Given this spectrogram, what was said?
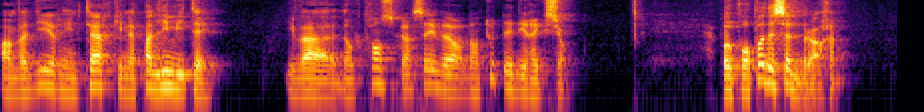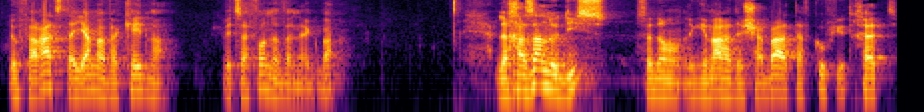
on va dire, une terre qui n'est pas limitée. Il va donc transpercer dans toutes les directions. Au propos de cette bracha, de Farat Tayama Vakedma, Vetzafona Vanegba, le Chazal nous dit, c'est dans le Gemara de Shabbat, Avkuf Yudchet,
